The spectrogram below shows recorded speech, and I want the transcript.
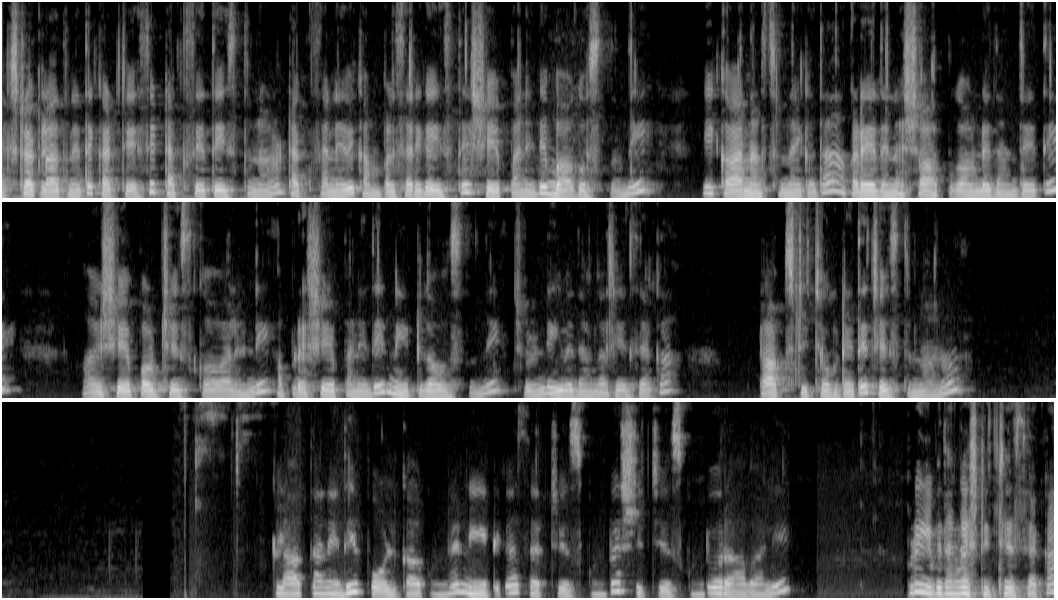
ఎక్స్ట్రా క్లాత్ని అయితే కట్ చేసి టక్స్ అయితే ఇస్తున్నాను. టక్స్ అనేది కంపల్సరీగా ఇస్తే షేప్ అనేది బాగొస్తుంది. ఈ కార్నర్స్ ఉన్నాయి కదా అక్కడ ఏదైనా షార్ప్గా ఉండేదాంతో అయితే షేప్ అవుట్ చేసుకోవాలండి. అప్పుడే షేప్ అనేది నీట్గా వస్తుంది. చూడండి ఈ విధంగా చేశాక టాప్ స్టిచ్ ఒకటైతే చేస్తున్నాను. క్లాత్ అనేది ఫోల్డ్ కాకుండా నీట్గా సెట్ చేసుకుంటూ స్టిచ్ చేసుకుంటూ రావాలి. ఇప్పుడు ఈ విధంగా స్టిచ్ చేశాక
